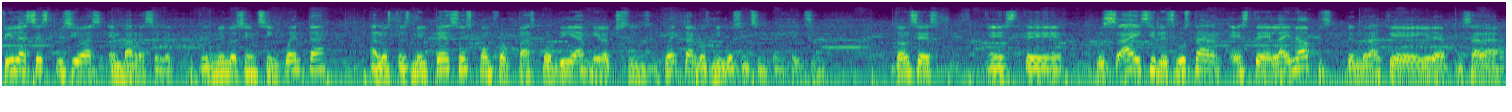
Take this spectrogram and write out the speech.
filas exclusivas en barras selectas, 2.250 a los 3.000 pesos, Comfort Pass por día, 1.850 a los 1.255. Entonces, este, pues ahí si les gusta este line-up, pues tendrán que ir a empezar a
